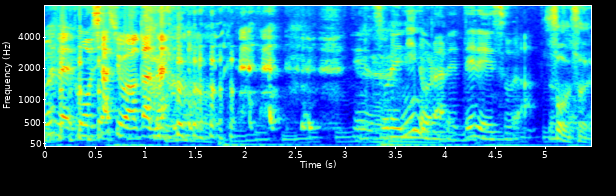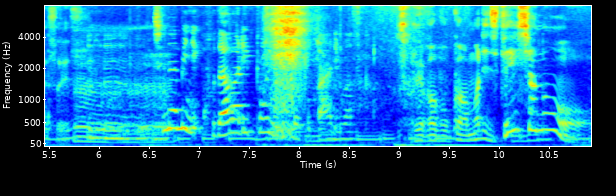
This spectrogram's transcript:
めんなさい。もう車種は分かんない。でそれに乗られてレースは。そうですそうですそうです、うん。ちなみにこだわりポイントとかありますか？それが僕あんまり自転車の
